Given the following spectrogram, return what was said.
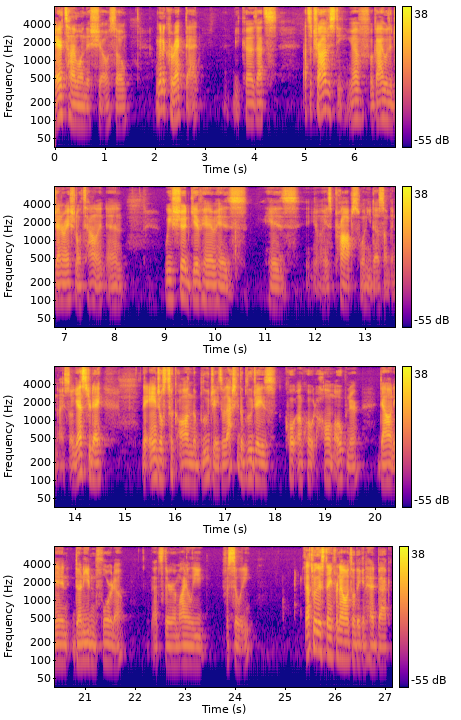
airtime on this show, so I'm going to correct that because that's that's a travesty. You have a guy who's a generational talent, and we should give him his his you know his props when he does something nice. So yesterday, the Angels took on the Blue Jays. It was actually the Blue Jays quote unquote home opener down in Dunedin, Florida. That's their minor league facility. That's where they're staying for now until they can head back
